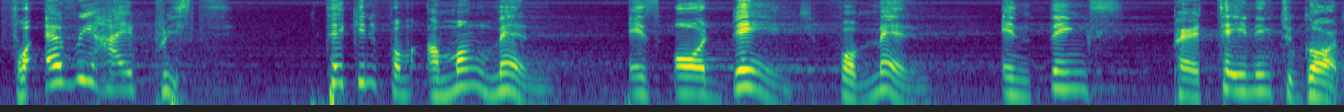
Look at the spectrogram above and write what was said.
For every high priest taken from among men is ordained for men in things pertaining to God,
